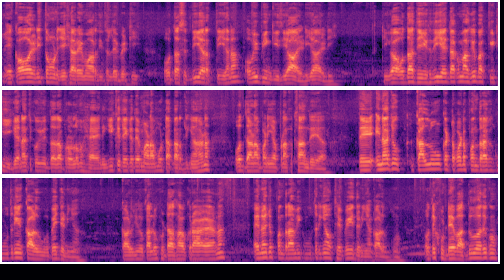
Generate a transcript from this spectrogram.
ਇੱਕ ਉਹ ਜਿਹੜੀ ਧੌਣ ਜੇ ਇਸ਼ਾਰੇ ਮਾਰਦੀ ਥੱਲੇ ਬੈਠੀ, ਉਹ ਤਾਂ ਸਿੱਧੀ ਆ ਰੱਤੀ, ਹਨਾ? ਉਹ ਵੀ ਪਿੰਗੀ ਸੀ ਆ ਜਿਹੜੀ ਆ ਜਿਹੜੀ। ਠੀਕ ਆ? ਉਹਦਾ ਦੇਖਦੀ ਐ ਇਦਾਂ ਕਮਾ ਕੇ ਬਾਕੀ ਠੀਕ ਐ ਇਹਨਾਂ 'ਚ ਕੋਈ ਇਦਾਂ ਦਾ ਪ੍ਰੋਬਲਮ ਹੈ ਨਹੀਂ ਕਿ ਕਿਤੇ ਕਿਤੇ ਮਾੜਾ ਮੋਟਾ ਕਰਦੀਆਂ, ਹਨਾ? ਉਹ ਦਾਣਾ ਪਾਣੀ ਆਪਣਾ ਖਾਂਦੇ ਆ। ਤੇ ਇਹਨਾਂ 'ਚੋਂ ਕੱਲ ਨੂੰ ਘੱਟੋ ਘੱਟ 15 ਕੁ ਕਬੂਤਰੀਆਂ ਕਾਲੂ ਕੋ ਭੇਜਣੀਆਂ। ਕਾਲੂ ਜਦੋਂ ਕੱਲ ਨੂੰ ਖੁੱਡਾ ਸਾਫ਼ ਕਰਾਇਆ ਨਾ, ਇਹਨਾਂ 'ਚੋਂ 15 ਵੀ ਕਬੂਤਰੀਆਂ ਉੱਥੇ ਭੇਜ ਦੇਣੀਆਂ ਕਾਲੂ ਕੋ ਉੱਥੇ ਖੁੱਡੇ ਵਾਧੂ ਆ ਉਹਦੇ ਕੋ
